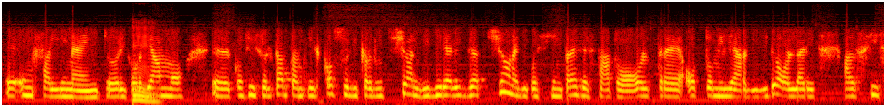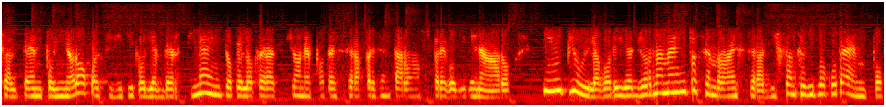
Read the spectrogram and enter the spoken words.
eh, un fallimento. Ricordiamo mm. eh, così soltanto anche il costo di produzione, di realizzazione di queste imprese è stato oltre 8 miliardi di dollari. Al SIS al tempo ignorò qualsiasi tipo di avvertimento che l'operazione potesse rappresentare uno spreco di denaro. In più i lavori di aggiornamento sembrano essere a distanza di poco tempo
